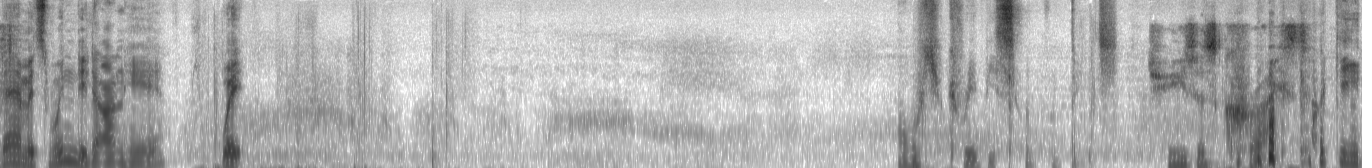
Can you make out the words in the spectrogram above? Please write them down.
Damn, it's windy down here. Wait. Oh, you creepy son of a bitch. Jesus Christ. Fucking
